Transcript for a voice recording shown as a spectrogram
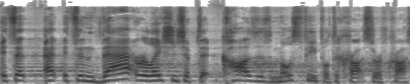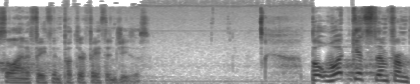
it's, at, it's in that relationship that causes most people to cross, sort of cross the line of faith and put their faith in Jesus. But what gets them from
